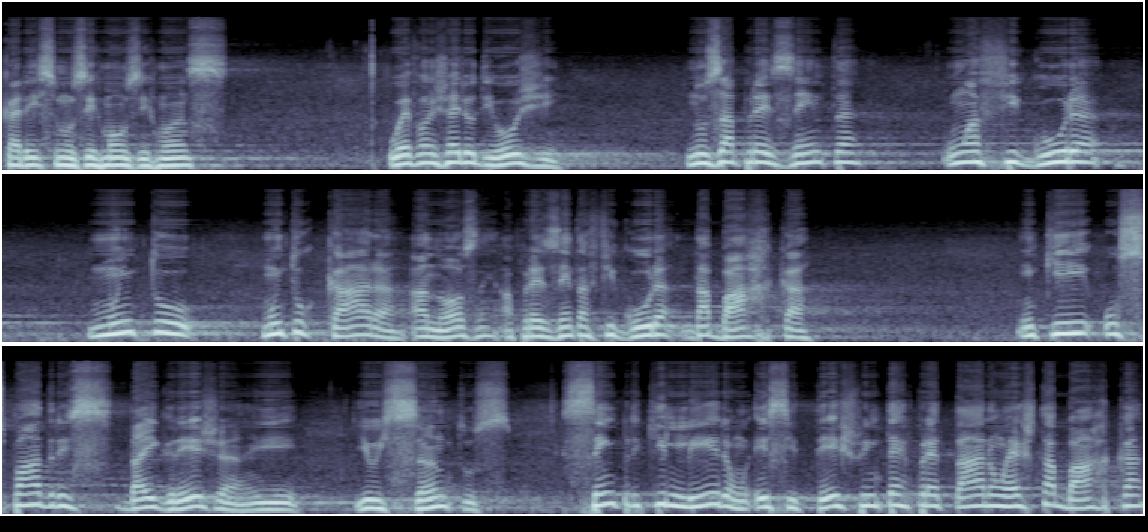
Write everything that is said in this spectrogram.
Caríssimos irmãos e irmãs, o Evangelho de hoje nos apresenta uma figura muito, muito cara a nós, né? apresenta a figura da barca, em que os padres da igreja e, e os santos, sempre que leram esse texto, interpretaram esta barca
